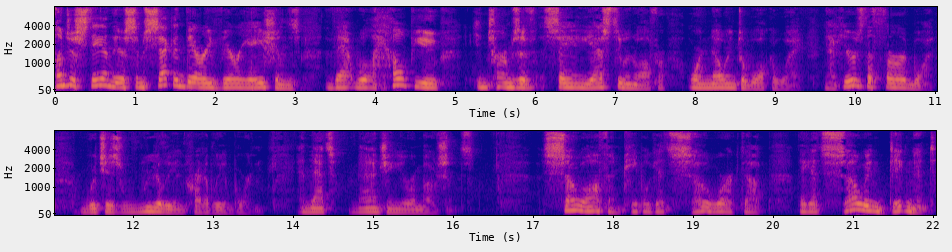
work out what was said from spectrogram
understand there's some secondary variations that will help you in terms of saying yes to an offer or knowing to walk away. Now, here's the third one, which is really incredibly important, and that's managing your emotions. So often people get so worked up, they get so indignant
